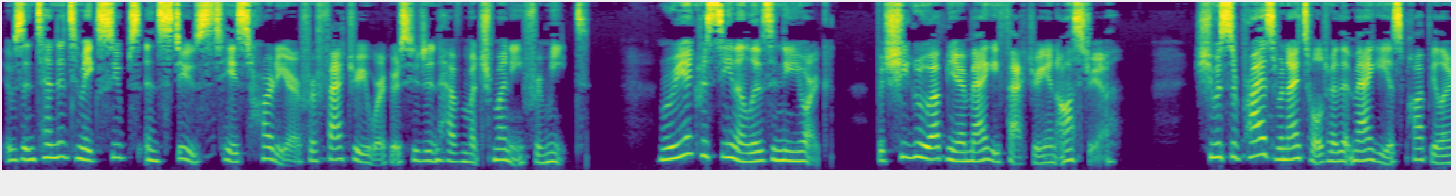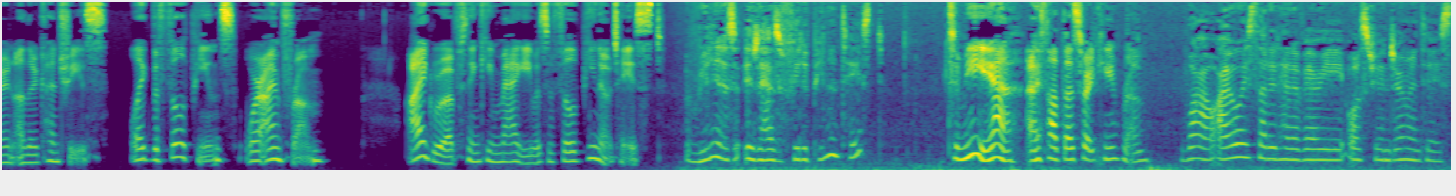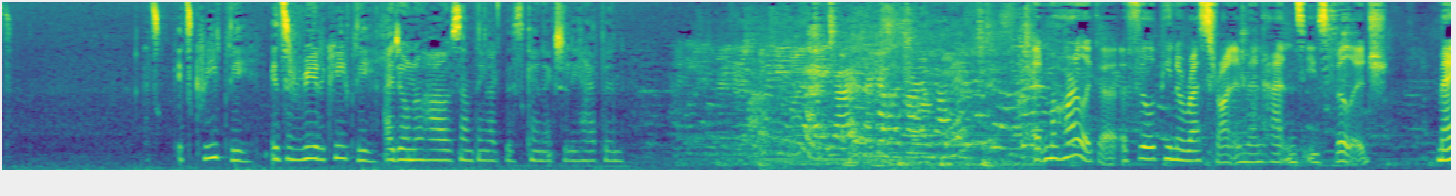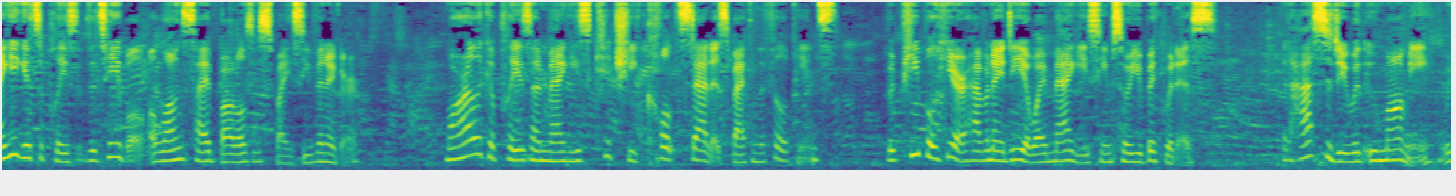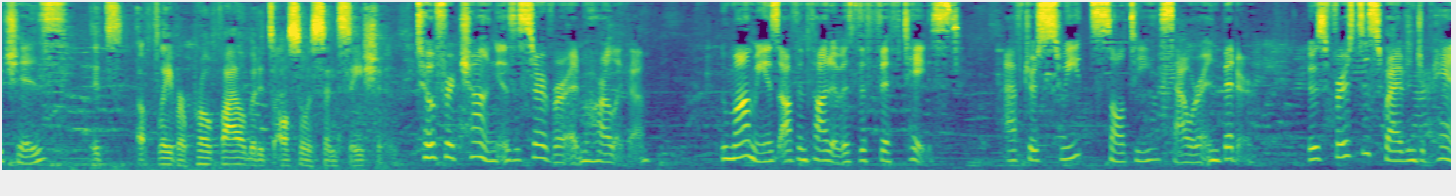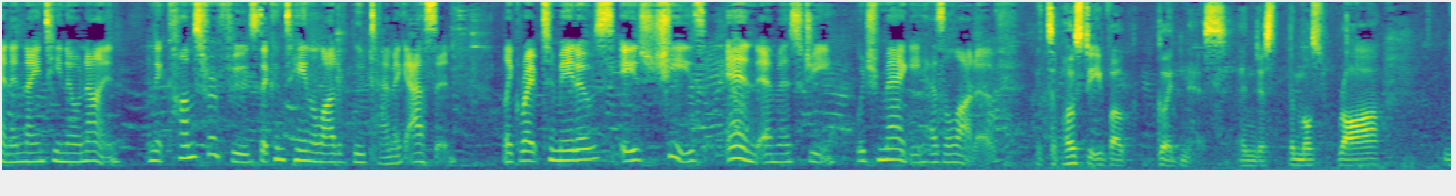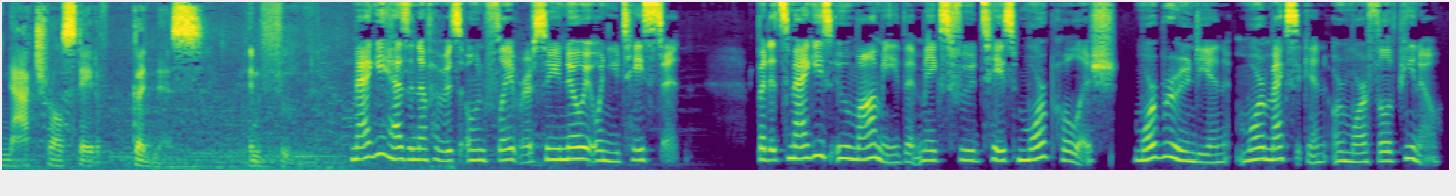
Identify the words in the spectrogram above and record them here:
It was intended to make soups and stews taste heartier for factory workers who didn't have much money for meat. Maria Christina lives in New York, but she grew up near a Maggi factory in Austria. She was surprised when I told her that Maggi is popular in other countries, like the Philippines, where I'm from. I grew up thinking Maggi was a Filipino taste. Really? It has a Filipino taste? To me, yeah. I thought that's where it came from. Wow, I always thought it had a very Austrian German taste. It's it's creepy. It's really creepy. I don't know how something like this can actually happen. At Maharlika, a Filipino restaurant in Manhattan's East Village, Maggi gets a place at the table alongside bottles of spicy vinegar. Maharlika plays on Maggi's kitschy cult status back in the Philippines. But people here have an idea why Maggi seems so ubiquitous. It has to do with umami, which is it's a flavor profile, but it's also a sensation. Topher Chung is a server at Maharlika. Umami is often thought of as the fifth taste, after sweet, salty, sour, and bitter. It was first described in Japan in 1909, and it comes from foods that contain a lot of glutamic acid, like ripe tomatoes, aged cheese, and MSG, which Maggi has a lot of. It's supposed to evoke goodness and just the most raw, natural state of goodness in food. Maggi has enough of its own flavor, so you know it when you taste it. But it's Maggi's umami that makes food taste more Polish, more Burundian, more Mexican, or more Filipino.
